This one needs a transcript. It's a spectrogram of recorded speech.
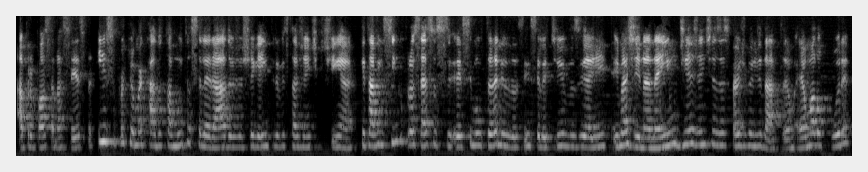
a proposta na sexta. Isso porque o mercado está muito acelerado. Eu já cheguei a entrevistar gente que tinha que estava em cinco processos eh, simultâneos assim seletivos e aí imagina, né? Em um dia a gente às vezes perde candidato. É, é uma loucura.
